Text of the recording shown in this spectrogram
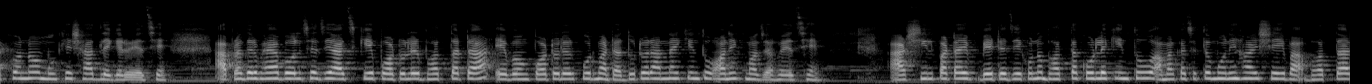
এখনও মুখে স্বাদ লেগে রয়েছে। আপনাদের ভাইয়া বলছে যে, আজকে পটলের ভর্তাটা এবং পটলের কুরমাটা দুটো রান্নায় কিন্তু অনেক মজা হয়েছে। আর শিলপাটায় বেটে যে কোনো ভর্তা করলে কিন্তু আমার কাছে তো মনে হয় সেই ভর্তার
